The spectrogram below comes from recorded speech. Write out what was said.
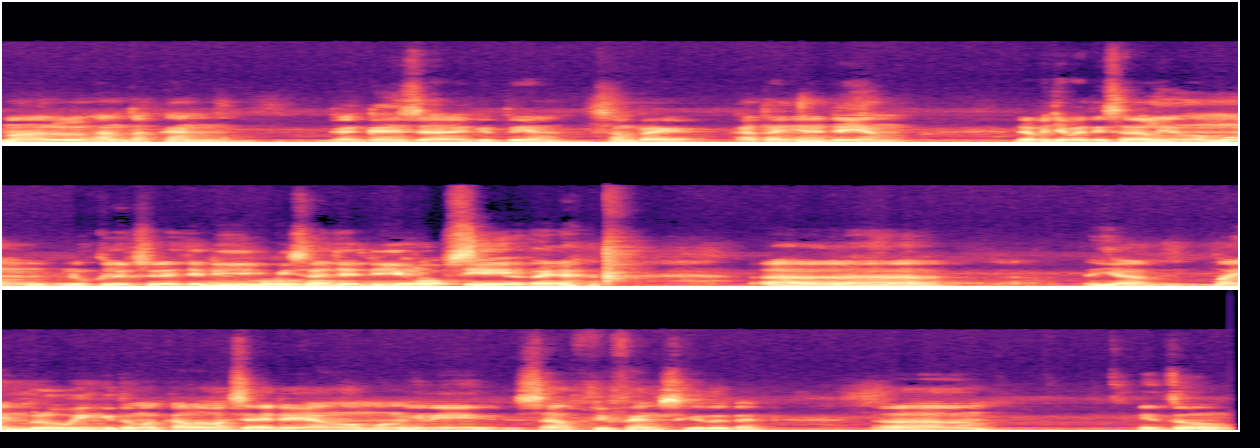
meluluhlantakan Gaza gitu ya sampai katanya ada yang ada pejabat Israel yang ngomong nuklir sudah jadi Hmm, bisa jadi jadi opsi. opsi katanya uh, ya mind blowing gitu kalau masih ada yang ngomong ini self defense gitu kan. Uh, itu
